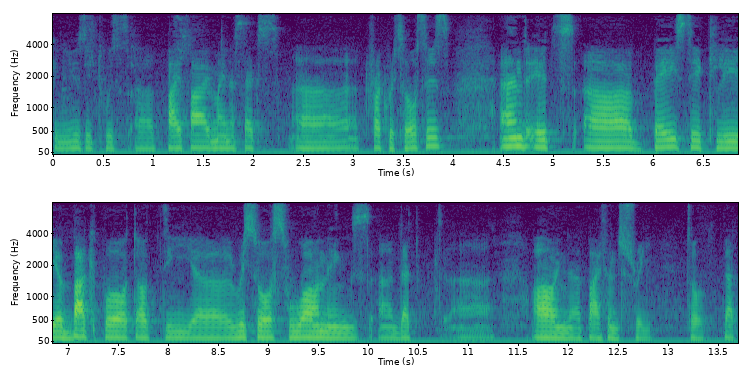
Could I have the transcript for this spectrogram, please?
can use it with uh, PyPy minus X track resources. And it's basically a backport of the resource warnings that are in Python 3. So that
